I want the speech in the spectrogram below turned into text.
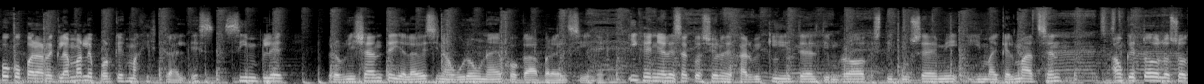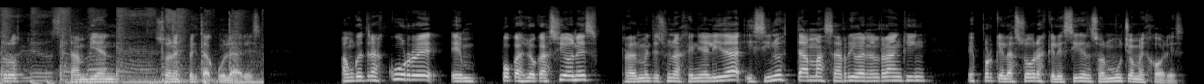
poco para reclamarle porque es magistral, es simple pero brillante y a la vez inauguró una época para el cine. Y geniales actuaciones de Harvey Keitel, Tim Roth, Steve Buscemi y Michael Madsen, aunque todos los otros también son espectaculares. Aunque transcurre en pocas locaciones, realmente es una genialidad y si no está más arriba en el ranking es porque las obras que le siguen son mucho mejores.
